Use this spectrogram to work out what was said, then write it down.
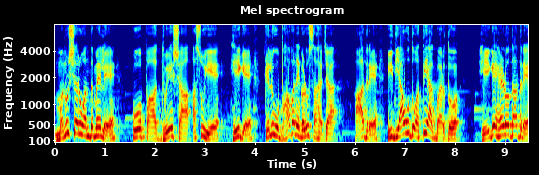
ಮನುಷ್ಯರು ಅಂದ ಮೇಲೆ ಕೋಪ, ದ್ವೇಷ, ಅಸೂಯೆ, ಹೀಗೆ ಕೆಲವು ಭಾವನೆಗಳು ಸಹಜ. ಆದರೆ ಇದ್ಯಾವುದು ಅತಿಯಾಗಬಾರ್ದು? ಹೀಗೆ ಹೇಳೋದಾದ್ರೆ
